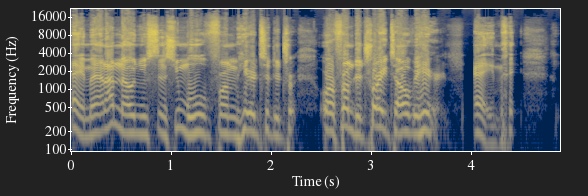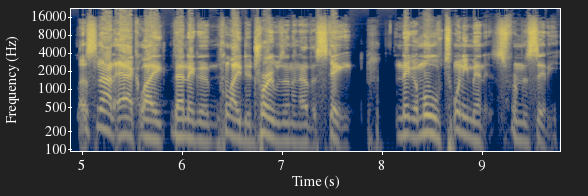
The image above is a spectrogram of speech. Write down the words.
hey man, I known you since you moved from here to Detroit or from Detroit to over here. Hey man, let's not act like that nigga like Detroit was in another state. Nigga moved twenty minutes from the city.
